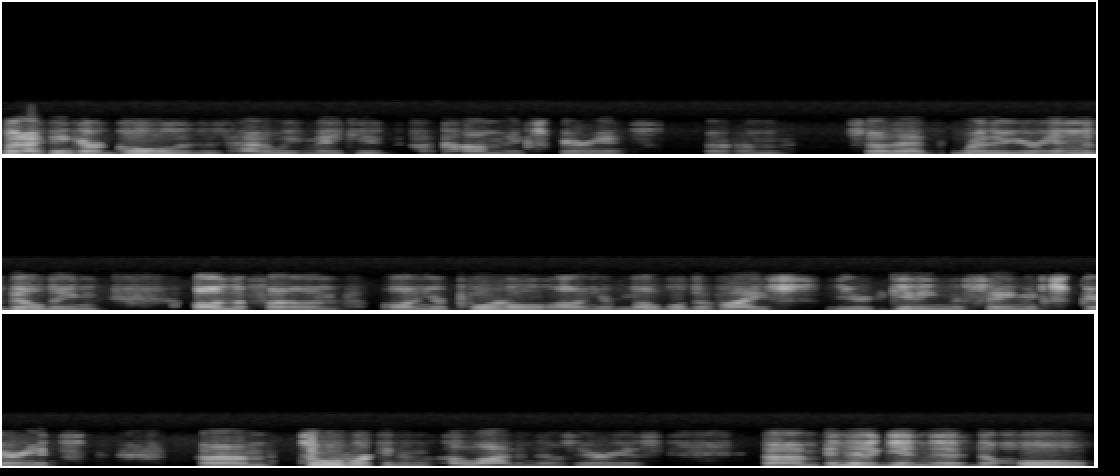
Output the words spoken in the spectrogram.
but I think our goal is, is how do we make it a common experience um, so that whether you're in the building on the phone, on your portal, on your mobile device, you're getting the same experience. Um, so we're working a lot in those areas. Um, and then again, the, the whole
